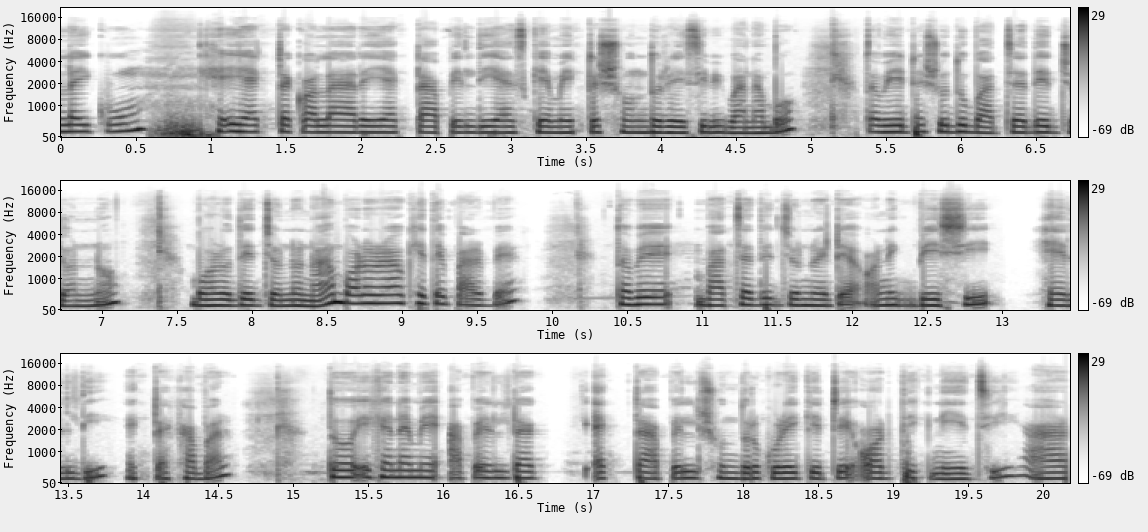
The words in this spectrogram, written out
আলাইকুম। এই একটা কলা আর এই একটা আপেল দিয়ে আজকে আমি একটা সুন্দর রেসিপি বানাবো। তবে এটা শুধু বাচ্চাদের জন্য, বড়দের জন্য না, বড়রাও খেতে পারবে। তবে বাচ্চাদের জন্য এটা অনেক বেশি হেলদি একটা খাবার। তো এখানে আমি আপেলটা, একটা আপেল সুন্দর করে কেটে অর্ধেক নিয়েছি আর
